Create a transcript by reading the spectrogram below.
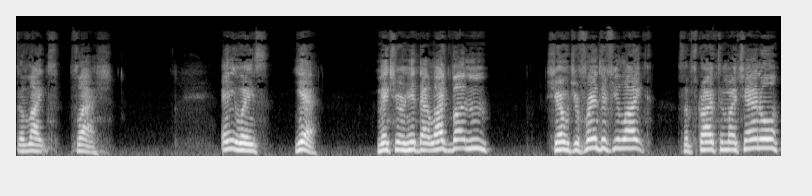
the lights flash. Anyways, yeah, make sure and hit that like button Share with your friends if you like. Subscribe to my channel.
